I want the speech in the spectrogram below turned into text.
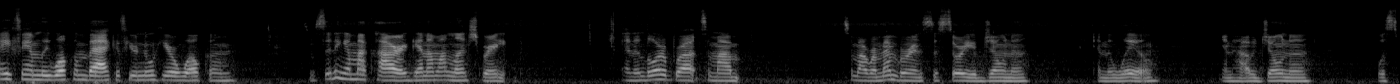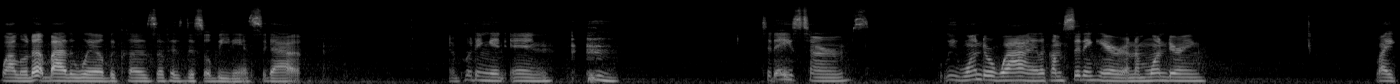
Hey family, welcome back. If you're new here, welcome. So I'm sitting in my car again on my lunch break, and the Lord brought to my to my remembrance the story of Jonah and the whale, and how Jonah was swallowed up by the whale because of his disobedience to God. And putting it in today's terms, we wonder why. Like I'm sitting here and I'm wondering, like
